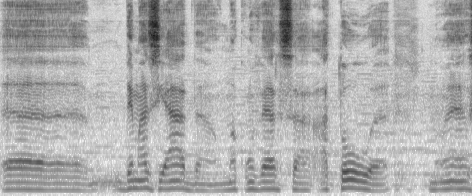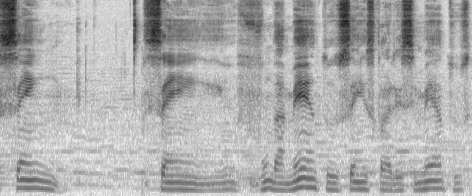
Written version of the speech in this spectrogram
uh, demasiada, uma conversa à toa, não é? sem, sem fundamentos, sem esclarecimentos.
